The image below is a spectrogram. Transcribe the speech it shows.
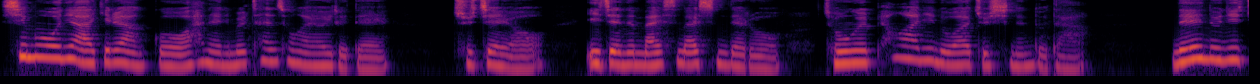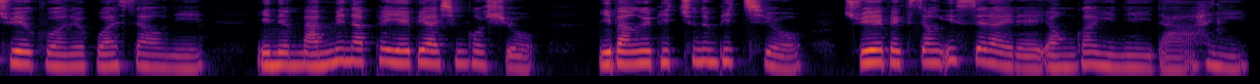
시므온이 아기를 안고 하나님을 찬송하여 이르되 주제여 이제는 말씀하신 대로 종을 평안히 놓아 주시는도다. 내 눈이 주의 구원을 보았사오니 이는 만민 앞에 예비하신 것이요 이방을 비추는 빛이요 주의 백성 이스라엘의 영광이니이다 하니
